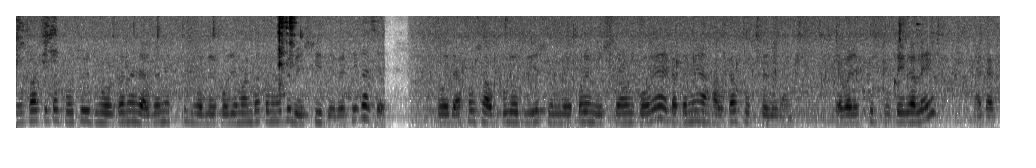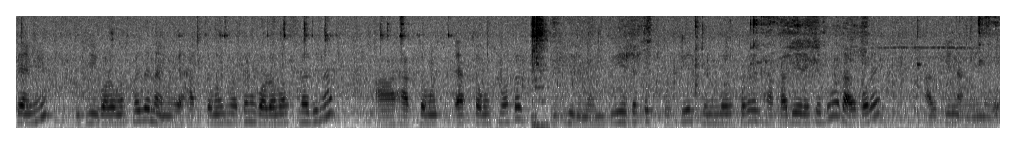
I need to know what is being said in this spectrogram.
ধোকাতে তো প্রচুর ঝোলটা না যার জন্য একটু ঝোলের পরিমাণটা তোমরা একটু বেশি দেবে ঠিক আছে? তো দেখো সবগুলো দিয়ে সুন্দর করে মিশ্রণ করে এটাকে আমি হালকা ফুটতে দিলাম। এবার একটু ফুটে গেলেই এটাকে আমি ঘি গরম মশলা দিয়ে নামিয়ে হাফ চামচ মতন গরম মশলা দিলাম, আর হাফ চামচ, এক চামচ মতো ঘি দিলাম। দিয়ে এটাকে ফুটিয়ে সুন্দর করে ঢাকা দিয়ে রেখে দেবো, তারপরে আর কি নামিয়ে নেব।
